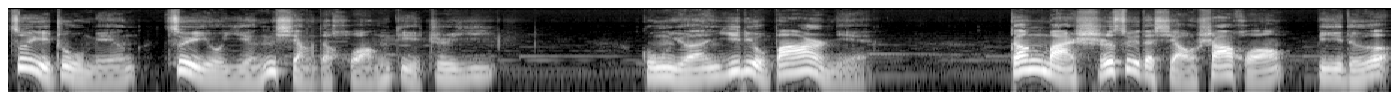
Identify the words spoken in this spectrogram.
最著名。最有影响的皇帝之一。公元一六八二年，刚满十岁的小沙皇彼得·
